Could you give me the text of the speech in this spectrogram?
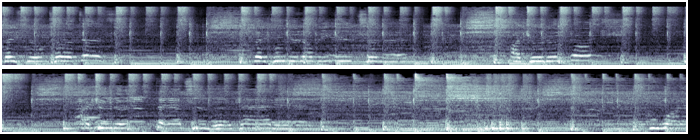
They filmed her death. They put it on the internet. I couldn't watch. I couldn't bear to look at it. what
